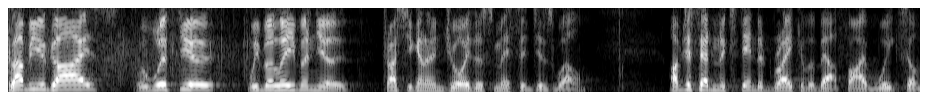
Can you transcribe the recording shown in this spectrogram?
Love you guys. We're with you. We believe in you. Trust you're going to enjoy this message as well. I've just had an extended break of about five weeks. I've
